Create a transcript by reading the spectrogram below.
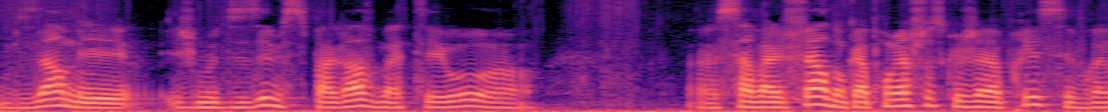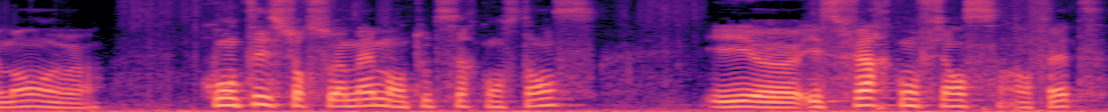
bizarre, mais je me disais, mais c'est pas grave, Mathéo, ça va le faire. Donc, la première chose que j'ai appris, c'est vraiment compter sur soi-même en toutes circonstances et, et, se faire confiance, en fait.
